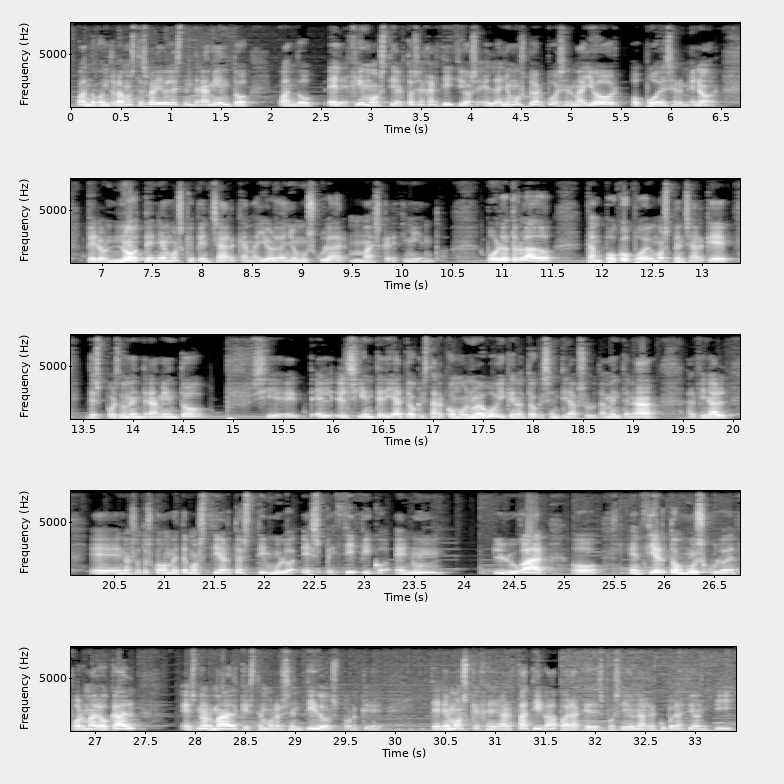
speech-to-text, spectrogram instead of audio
cuando controlamos estas variables de entrenamiento, cuando elegimos ciertos ejercicios, el daño muscular puede ser mayor o puede ser menor, pero no tenemos que pensar que a mayor daño muscular más crecimiento. Por otro lado, tampoco podemos pensar que después de un entrenamiento si el, siguiente día tengo que estar como nuevo y que no tengo que sentir absolutamente nada. Al final, eh, nosotros cuando metemos cierto estímulo específico en un lugar o en cierto músculo de forma local, es normal que estemos resentidos porque tenemos que generar fatiga para que después haya una recuperación y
